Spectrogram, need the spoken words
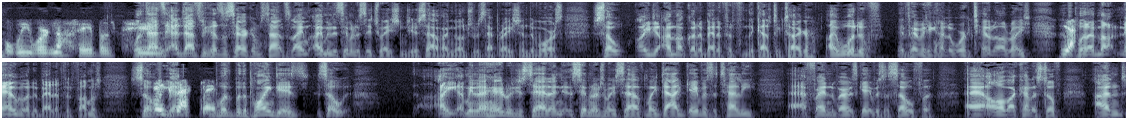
But we were not able to. Mm-hmm. Well, that's that's because of circumstance, and I'm I'm in a similar situation to yourself. I'm going through a separation and divorce, so I, am not going to benefit from the Celtic Tiger. I would have if everything had worked out all right, Yeah. but I'm not now going to benefit from it. So yeah, Exactly. but but the point is, so I, I mean, I heard what you said, and similar to myself, my dad gave us a telly, a friend of ours gave us a sofa, uh, all that kind of stuff, and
